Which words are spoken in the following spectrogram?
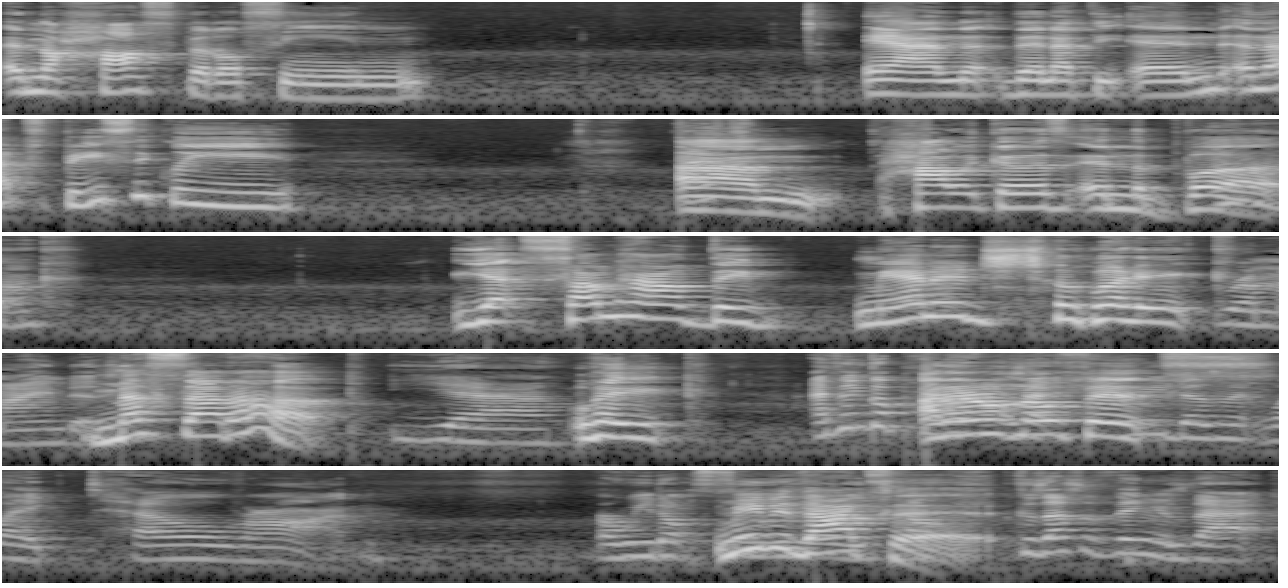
in the hospital scene, and then at the end, and that's basically um, how it goes in the book. Uh-huh. Yet somehow they managed to like Remind us. mess that up. yeah. Like I think a part And I don't know that if Harry doesn't like tell Ron, or we don't. See Maybe that's it. Because that's the thing is that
